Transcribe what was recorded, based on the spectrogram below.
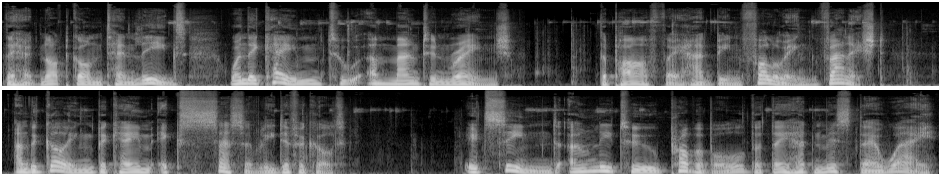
They had not gone ten leagues when they came to a mountain range. The path they had been following vanished, and the going became excessively difficult. It seemed only too probable that they had missed their way.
